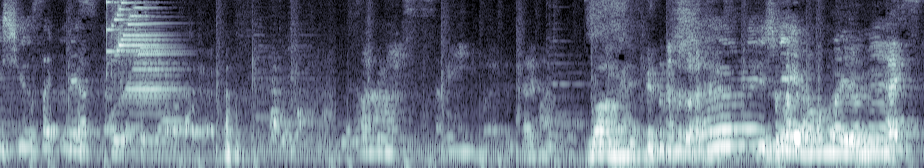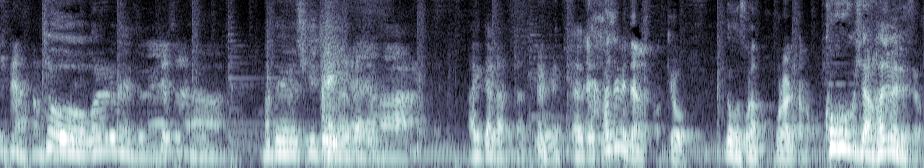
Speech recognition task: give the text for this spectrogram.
い終作です。うわ、めっちゃ嬉しい、ほんま。大好きな今日我々のですね今日そうなんです。あーまたよろしく言ってくださいよ。はい。会いたかったっていう。初めてなんですか？今日どこですか？来られたのここ来たの初めてですよ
